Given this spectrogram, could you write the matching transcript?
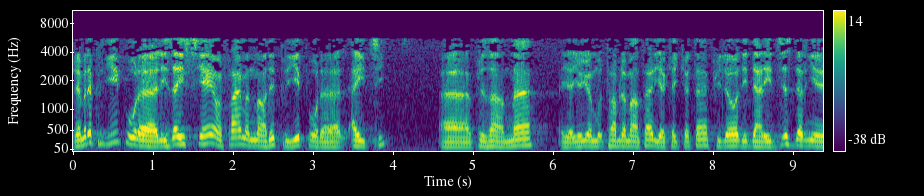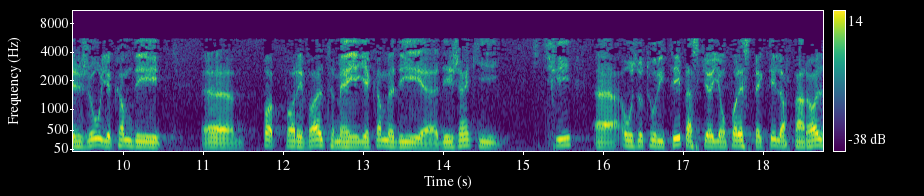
J'aimerais prier pour euh, les Haïtiens. Un frère m'a demandé de prier pour euh, Haïti. présentement, il y a eu un tremblement de terre il y a quelque temps. Puis là, dans les dix derniers jours, il y a comme des... pas, pas révolte, mais il y a comme des, des gens qui, qui crient aux autorités parce qu'ils n'ont pas respecté leurs paroles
